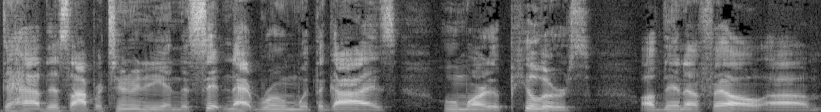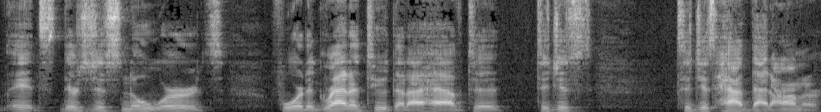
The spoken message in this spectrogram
To have this opportunity and to sit in that room with the guys whom are the pillars of the NFL, um, it's there's just no words for the gratitude that I have to to just to just have that honor.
